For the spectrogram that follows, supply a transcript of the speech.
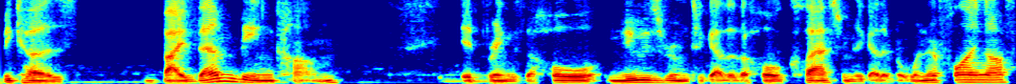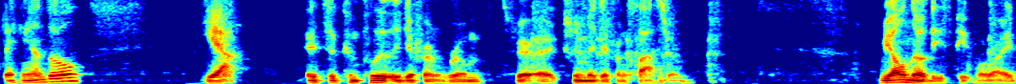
Because by them being calm, it brings the whole newsroom together, the whole classroom together. But when they're flying off the handle, yeah, it's a completely different room. It's very extremely different classroom we all know these people, right?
